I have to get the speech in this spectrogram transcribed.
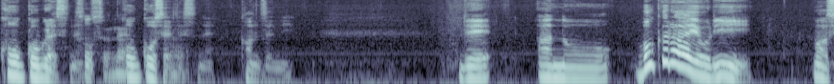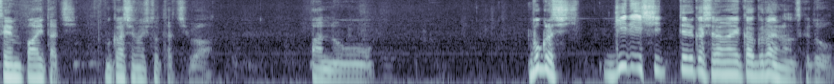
高校ぐらいですね。あそうっすよね。高校生ですね。完全に。であの僕らより、まあ、先輩たち昔の人たちはあの僕らしギリ知ってるか知らないかぐらいなんですけど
